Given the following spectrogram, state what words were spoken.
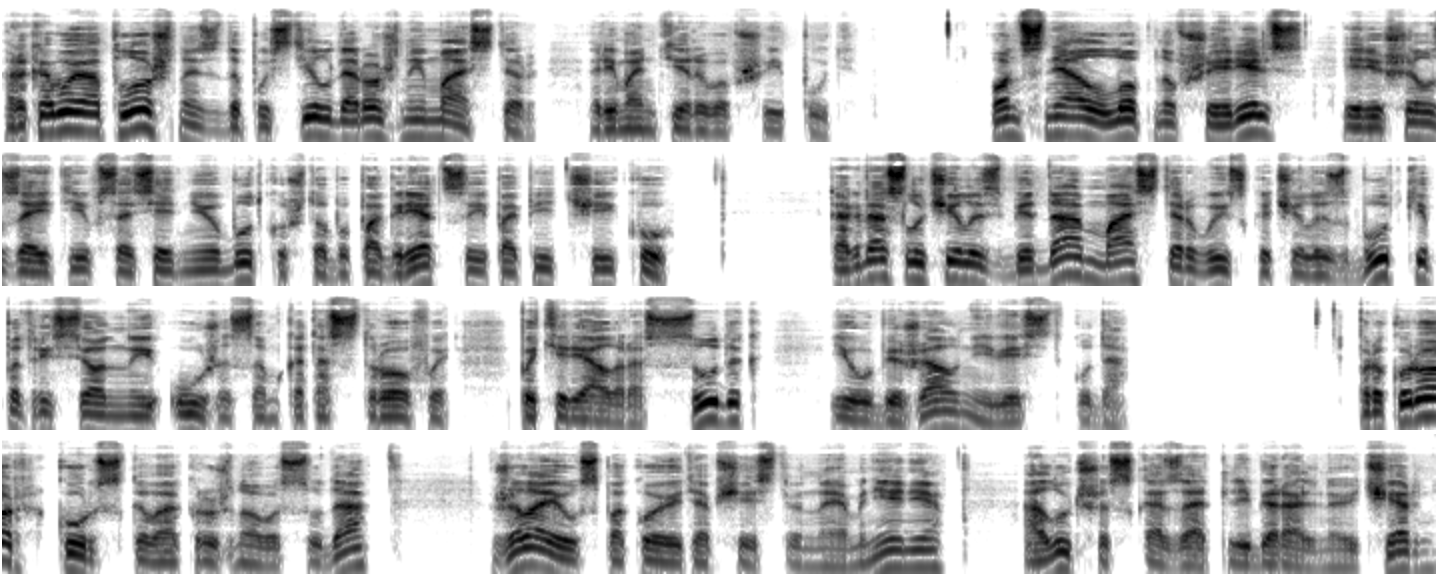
Роковую оплошность допустил дорожный мастер, ремонтировавший путь. Он снял лопнувший рельс и решил зайти в соседнюю будку, чтобы погреться и попить чайку. Когда случилась беда, мастер выскочил из будки, потрясенный ужасом катастрофы, потерял рассудок и убежал невесть куда. Прокурор Курского окружного суда, желая успокоить общественное мнение, а лучше сказать либеральную чернь,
